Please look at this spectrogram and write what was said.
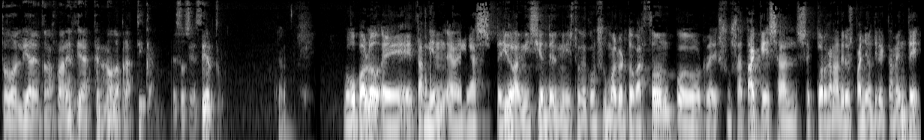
todo el día de transparencia, pero no la practican. Eso sí es cierto. Claro. Luego, Pablo, eh, también eh, has pedido la dimisión del ministro de Consumo, Alberto Garzón, por eh, sus ataques al sector ganadero español directamente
